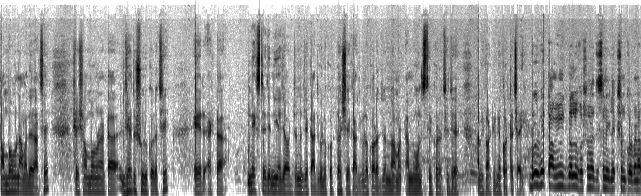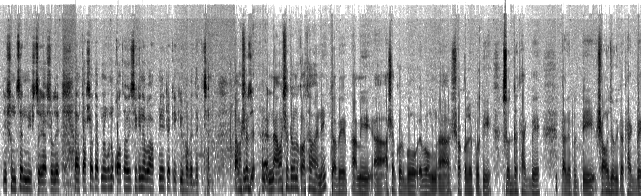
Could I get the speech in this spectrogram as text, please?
সম্ভাবনা আমাদের আছে, সেই সম্ভাবনাটা যেহেতু শুরু করেছি, এর একটা নেক্সট স্টেজে নিয়ে যাওয়ার জন্য যে কাজগুলো করতে হয় সেই কাজগুলো করার জন্য আমার আমি মন স্থির করেছি যে আমি কন্টিনিউ করতে চাই। বুল ভাই তামিম ইকবালও ঘোষণা দিয়েছেন ইলেকশন করবেন। আপনি শুনছেন নিশ্চয়ই। আসলে তার সাথে আপনার কোনো কথা হয়েছে কিনা বা আপনি এটাকে কীভাবে দেখছেন? আমার সাথে না আমার সাথে কোনো কথা হয়নি তবে আমি আশা করব এবং সকলের প্রতি শ্রদ্ধা থাকবে তাদের প্রতি সহযোগিতা থাকবে।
